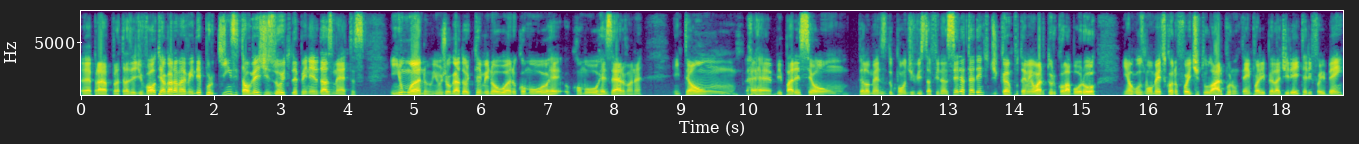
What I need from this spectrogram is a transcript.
é, para trazer de volta e agora vai vender por 15, talvez 18, dependendo das metas. Em um ano, em um jogador que terminou o ano como, como reserva, né? Então, é, me pareceu, um, pelo menos do ponto de vista financeiro, até dentro de campo também, o Arthur colaborou em alguns momentos, quando foi titular por um tempo ali pela direita, ele foi bem.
